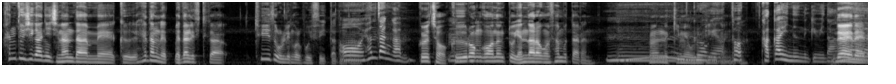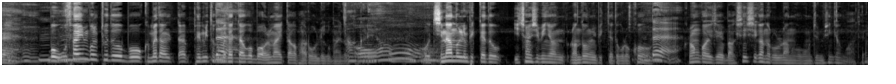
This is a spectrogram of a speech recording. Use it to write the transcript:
한두 시간이 지난 다음에 그 해당 레- 메달리스트가 트윗을 올린 걸 볼 수 있다던가. 어, 현장감. 그렇죠. 음. 그런 거는 또 옛날하고는 사뭇 다른 음. 그런 느낌의 올림픽이 그러게요. 아닌가. 더 가까이 있는 느낌이다. 네네네. 음. 뭐 우사인 볼트도 뭐 금메달 따 100m 네. 금메달 따고 뭐 얼마 있다가 바로 올리고 막 아, 이러고. 그래요? 오. 뭐 지난 올림픽 때도 2012년 런던 올림픽 때도 그렇고 네. 그런 거 이제 막 실시간으로 올라오는 거 보면 좀 신기한 것 같아요.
